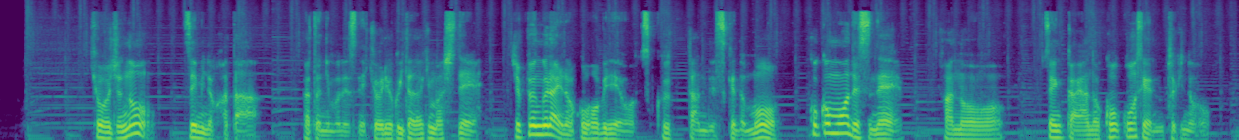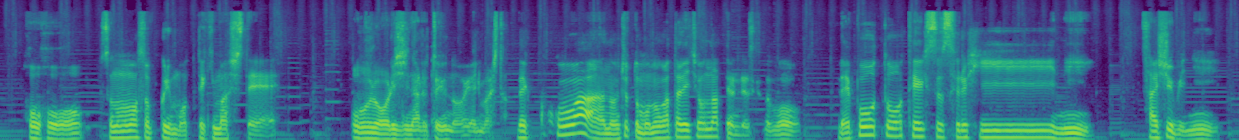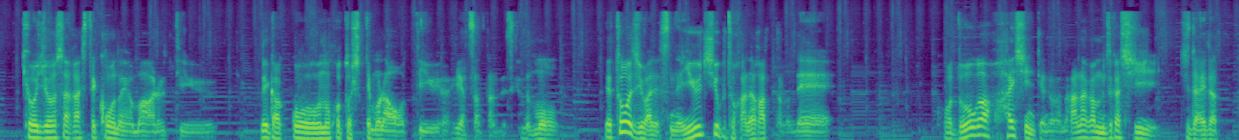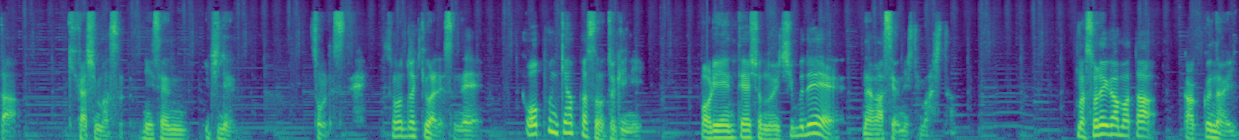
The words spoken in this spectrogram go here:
教授のゼミの方々にもですね、協力いただきまして、10分ぐらいの広報ビデオを作ったんですけども、ここもですね、あの、前回あの高校生の時の方法をそのままそっくり持ってきまして、オールオリジナルというのをやりました。で、ここはあのちょっと物語調になってるんですけども、レポートを提出する日に、最終日に教授を探して校内を回るっていう、で、学校のこと知ってもらおうっていうやつだったんですけども、で当時はですね、YouTube とかなかったので、こう動画配信っていうのがなかなか難しい時代だった気がします。2001年。そうですね。その時はですね、オープンキャンパスの時にオリエンテーションの一部で流すようにしてました。まあ、それがまた学内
